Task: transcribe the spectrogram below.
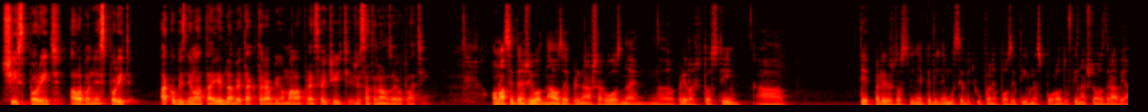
či sporiť alebo nesporiť, ako by znela tá jedna veta, ktorá by ho mala presvedčiť, že sa to naozaj oplatí? Ono asi ten život naozaj prináša rôzne e, príležitosti a tie príležitosti niekedy nemusia byť úplne pozitívne z pohľadu finančného zdravia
